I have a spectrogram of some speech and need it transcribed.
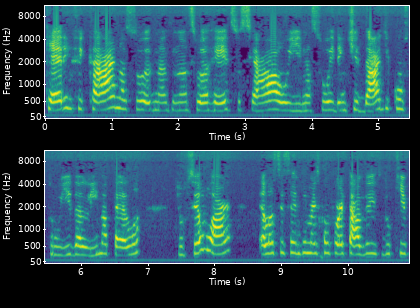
querem ficar na sua, na, na sua rede social e na sua identidade construída ali na tela de um celular, elas se sentem mais confortáveis do que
